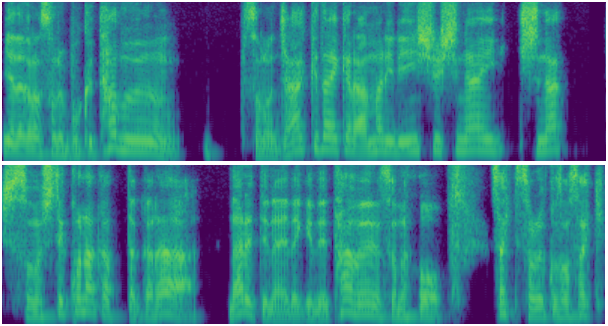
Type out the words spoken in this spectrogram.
いや、だからそれ僕多分、そのジャーク台からあんまり練習しない、しな、そのしてこなかったから、慣れてないだけで、多分その、さっきそれこそさっき、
